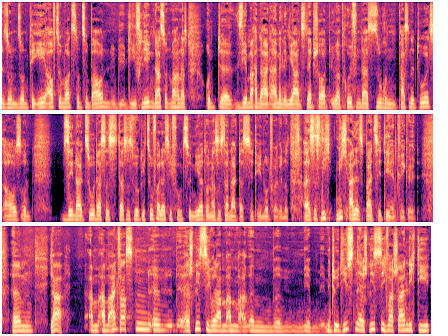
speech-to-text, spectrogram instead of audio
so, so ein PE aufzumotzen und zu bauen, die, die pflegen das und machen das. Und äh, wir machen da halt einmal im Jahr einen Snapshot, überprüfen das, suchen passende Tools aus und sehen halt zu, dass es, dass es wirklich zuverlässig funktioniert und das ist dann halt das CT-Notfall-Windows. Also es ist nicht, nicht alles bei CT entwickelt. Ähm, ja, am, am einfachsten äh, erschließt sich oder am, am, am äh, intuitivsten erschließt sich wahrscheinlich die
